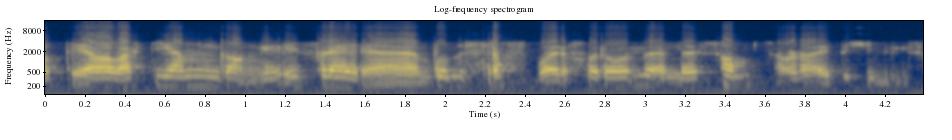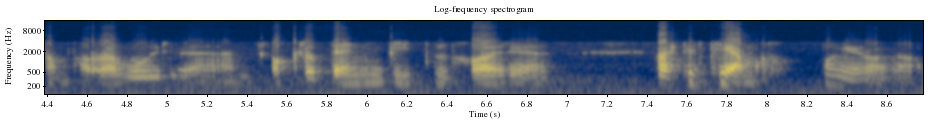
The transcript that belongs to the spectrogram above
at det har vært gjenganger i flere både straffbare forhold eller samtaler i bekymringssamtaler hvor eh, akkurat den biten har eh, vært et tema mange ganger.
